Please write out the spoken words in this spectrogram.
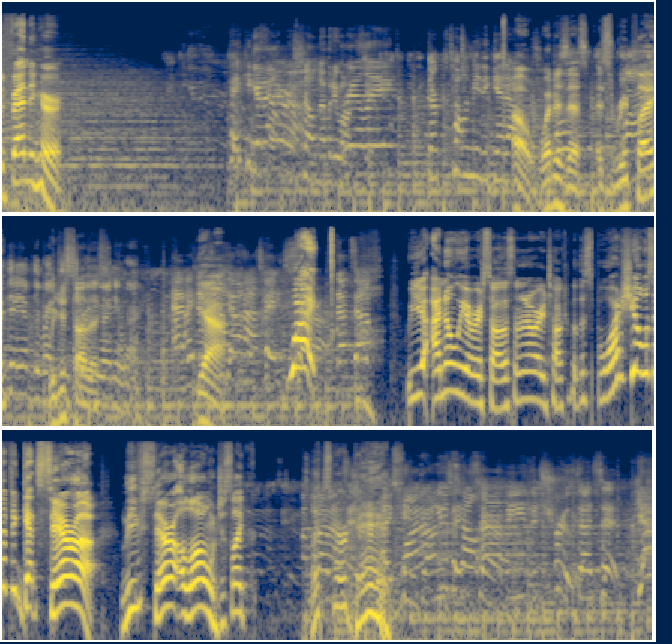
defending her. Taking Get out, Sarah. Michelle. Nobody wants you. Really? They're telling me to get out. Oh, what is this? It's a replay? do they have the right We just saw this. Anywhere? Yeah. you gotta take What? Sarah. We, I know we already saw this, and I already talked about this, but why does she always have to get Sarah? Leave Sarah alone. Just like, let Sarah dance. Why don't you tell Abby the truth? That's it. Get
